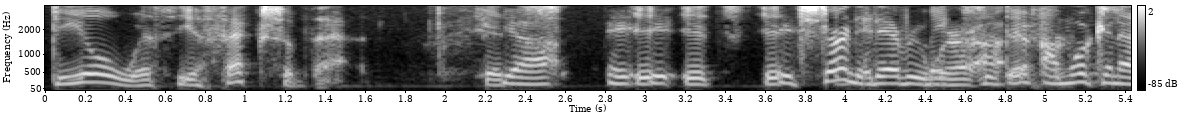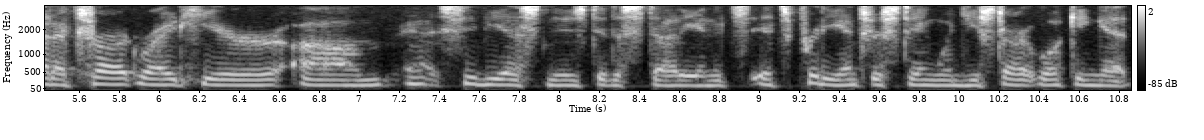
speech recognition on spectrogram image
deal with the effects of that. It's, yeah, it, it, it's it, it's starting to everywhere. I, am looking at a chart right here. Um, CBS News did a study, and it's it's pretty interesting when you start looking at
